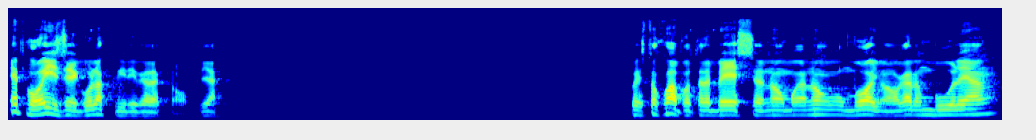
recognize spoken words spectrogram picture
e poi eseguo la query vera e propria. Questo qua potrebbe essere non, non un void, ma magari un boolean,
